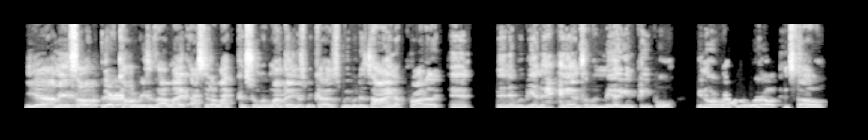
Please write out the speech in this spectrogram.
Yeah, I mean, so there are a couple of reasons I like. I said I like consumer. One thing is because we would design a product and then it would be in the hands of a million people, you know, around the world. And so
